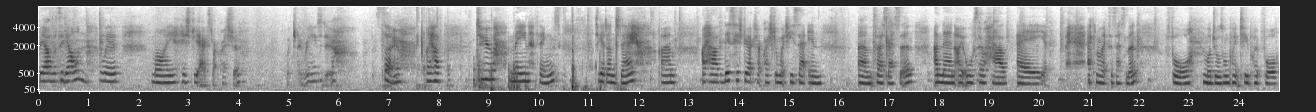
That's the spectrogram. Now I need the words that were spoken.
be able to get on with my history extract question, which I really need to do. So, I have two main things to get done today. Um, I have this history extract question which he set in um, first lesson and then I also have a economics assessment for modules 1.2.4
